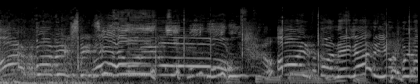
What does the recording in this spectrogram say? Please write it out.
Alfa bir şey vuruyor. Alfa neler yapıyor?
